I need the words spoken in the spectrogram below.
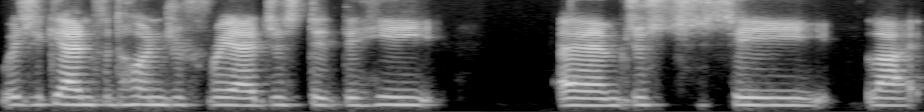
which again for the 100 free I just did the heat, um, just to see like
